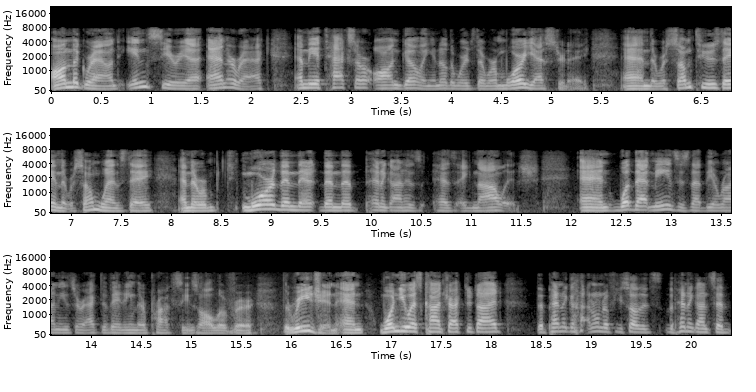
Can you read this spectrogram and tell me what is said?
on the ground in Syria and Iraq, and the attacks are ongoing. In other words, there were more yesterday, and there were some Tuesday, and there were some Wednesday, and there were more than the, than the Pentagon has, has acknowledged. And what that means is that the Iranians are activating their proxies all over the region. And one U.S. contractor died. The Pentagon, I don't know if you saw this, the Pentagon said,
